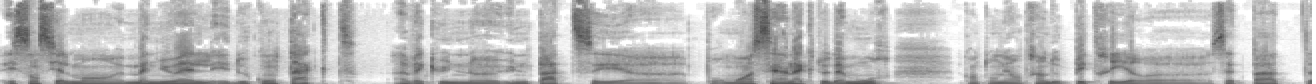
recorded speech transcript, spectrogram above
essentiellement manuel et de contact avec une, une pâte. C'est euh, pour moi c'est un acte d'amour quand on est en train de pétrir euh, cette pâte.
